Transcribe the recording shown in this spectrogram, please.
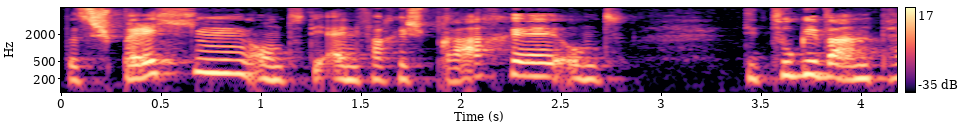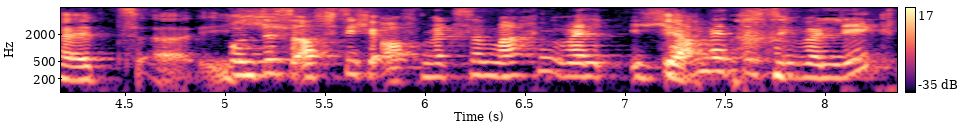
das Sprechen und die einfache Sprache und die Zugewandtheit. Äh, und das auf sich aufmerksam machen, weil ich ja. habe mir das überlegt.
